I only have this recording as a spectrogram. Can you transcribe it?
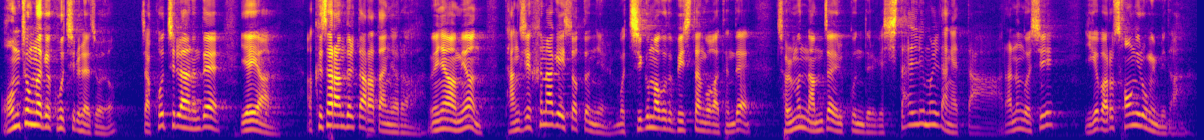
엄청나게 코치를 해줘요. 자, 코치를 하는데 얘야, 아, 그 사람들 따라다녀라. 왜냐하면 당시 흔하게 있었던 일, 뭐 지금하고도 비슷한 것 같은데 젊은 남자 일꾼들에게 시달림을 당했다라는 것이 이게 바로 성희롱입니다.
